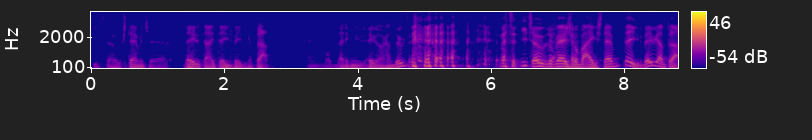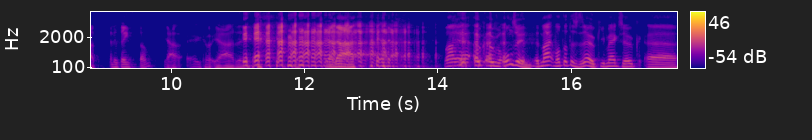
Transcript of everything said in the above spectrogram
iets te hoog stemmetje de hele tijd tegen de baby gaat praten. En wat ben ik nu de hele dag aan het doen? met een iets hogere versie van mijn eigen stem tegen de baby aan het praten. En hoe klinkt het dan? Ja, ik, ja, de- ja, daar. Maar eh, ook over onzin. Het maakt, want dat is het ook. Je merkt dus ook, eh,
